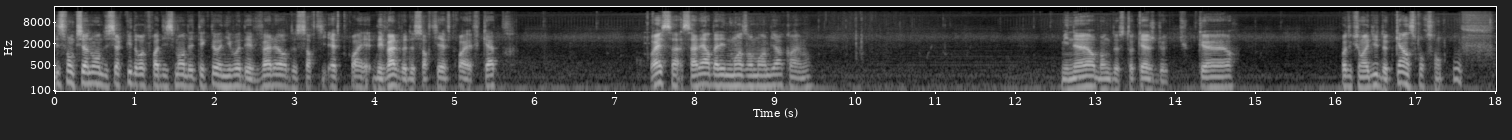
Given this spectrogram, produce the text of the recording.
Dysfonctionnement du circuit de refroidissement détecté au niveau des valeurs de sortie F3 et- des valves de sortie F3 et F4. Ouais, ça, ça a l'air d'aller de moins en moins bien quand même. Mineur, banque de stockage de Tucker. Production réduite de 15%. Ouf.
